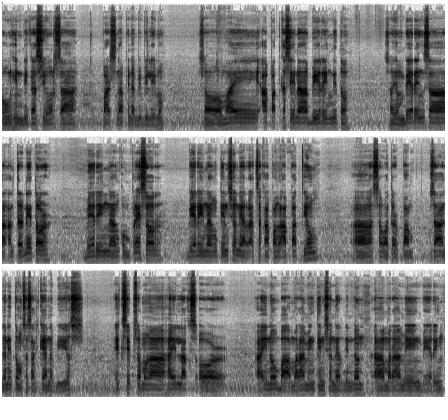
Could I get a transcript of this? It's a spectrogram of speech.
kung hindi ka sure sa parts na pinabibili mo. So may apat kasi na bearing nito. So yung bearing sa alternator, bearing ng compressor, bearing ng tensioner at saka pang-apat yung ah, sa water pump sa ganitong sasakyan na Vios. Except sa mga Hilux or ah, Innova, maraming tensioner din doon, ah, maraming bearing.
